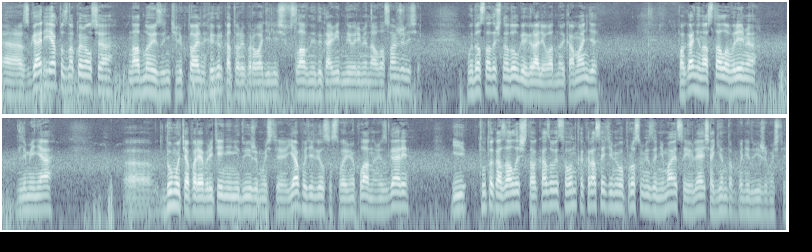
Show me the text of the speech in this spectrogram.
Э, С Гарри я познакомился на одной из интеллектуальных игр, которые проводились в славные доковидные времена в Лос-Анджелесе. Мы достаточно долго играли в одной команде, пока не настало время для меня э, думать о приобретении недвижимости. Я поделился своими планами с Гарри, и тут оказалось, что, оказывается, он как раз этими вопросами занимается, являясь агентом по недвижимости.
